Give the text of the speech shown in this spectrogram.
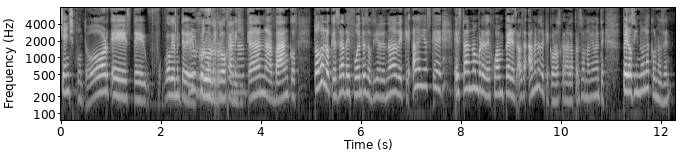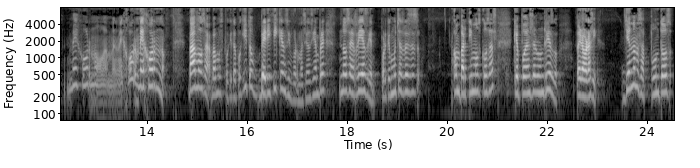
change.org, este, obviamente Cruz, Roja, Mexicana. bancos, todo lo que sea de fuentes oficiales, nada de que, ay, es que está a nombre de Juan Pérez, o sea, a menos de que conozcan a la persona, obviamente, pero si no la conocen, mejor no, mejor, mejor no. Vamos a, vamos poquito a poquito, verifiquen su información siempre, no se arriesguen, porque muchas veces compartimos cosas que pueden ser un riesgo, pero ahora sí, yéndonos a puntos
